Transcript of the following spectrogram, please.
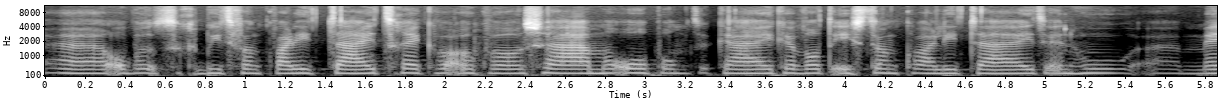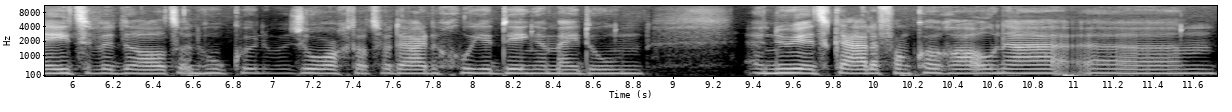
Uh, op het gebied van kwaliteit trekken we ook wel samen op om te kijken wat is dan kwaliteit en hoe uh, meten we dat en hoe kunnen we zorgen dat we daar de goede dingen mee doen. En nu in het kader van corona um,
